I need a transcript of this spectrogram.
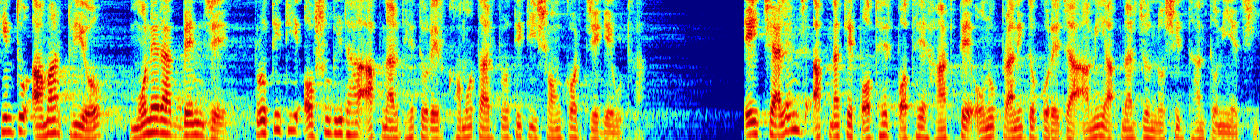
কিন্তু আমার প্রিয়, মনে রাখবেন যে, প্রতিটি অসুবিধা আপনার ভেতরের ক্ষমতার প্রতিটি সংকট জেগে ওঠা। এই চ্যালেঞ্জ আপনাকে পথের পথে হাঁটতে অনুপ্রাণিত করে যা আমি আপনার জন্য সিদ্ধান্ত নিয়েছি।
